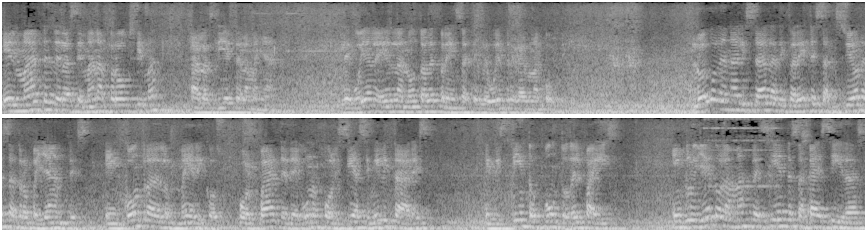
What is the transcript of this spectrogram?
el martes de la semana próxima a las 10 de la mañana. Les voy a leer la nota de prensa que les voy a entregar una copia. Luego de analizar las diferentes acciones atropellantes en contra de los médicos por parte de algunos policías y militares en distintos puntos del país, incluyendo las más recientes acaecidas,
